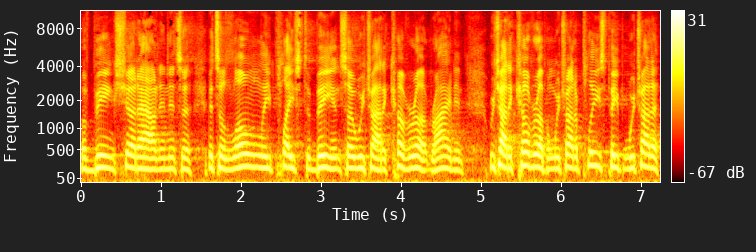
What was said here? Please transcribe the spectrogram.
of being shut out. And it's a, it's a lonely place to be. And so we try to cover up, right? And we try to cover up and we try to please people. We try to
